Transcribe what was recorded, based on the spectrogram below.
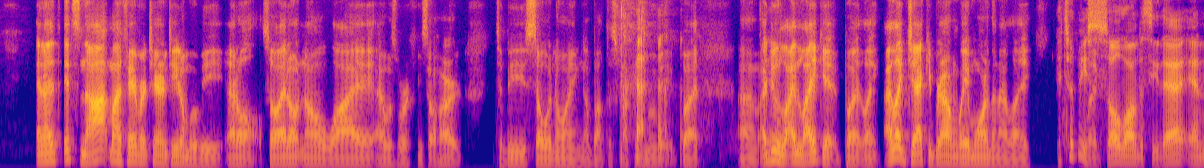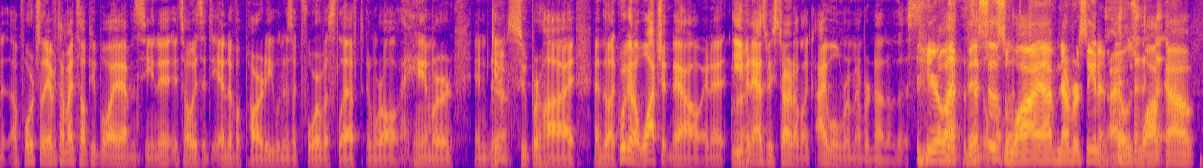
And I, it's not my favorite Tarantino movie at all. So I don't know why I was working so hard to be so annoying about this fucking movie. but um, I do, I like it. But like, I like Jackie Brown way more than I like. It took me like- so long to see that, and unfortunately, every time I tell people I haven't seen it, it's always at the end of a party when there's like four of us left, and we're all hammered and getting Yeah. super high, and they're like, "We're gonna watch it now." And I, even Right. as we start, I'm like, "I will remember none of this." You're like, this is moment. why I've never seen it. I always walk out.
